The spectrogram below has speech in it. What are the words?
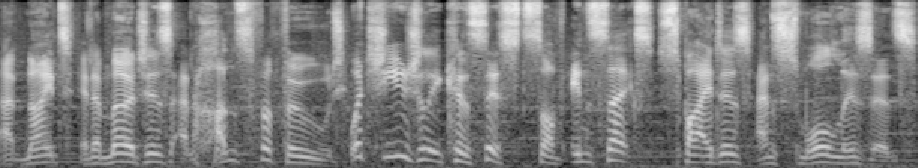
At night, it emerges and hunts for food, which usually consists of insects, spiders, and small lizards.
